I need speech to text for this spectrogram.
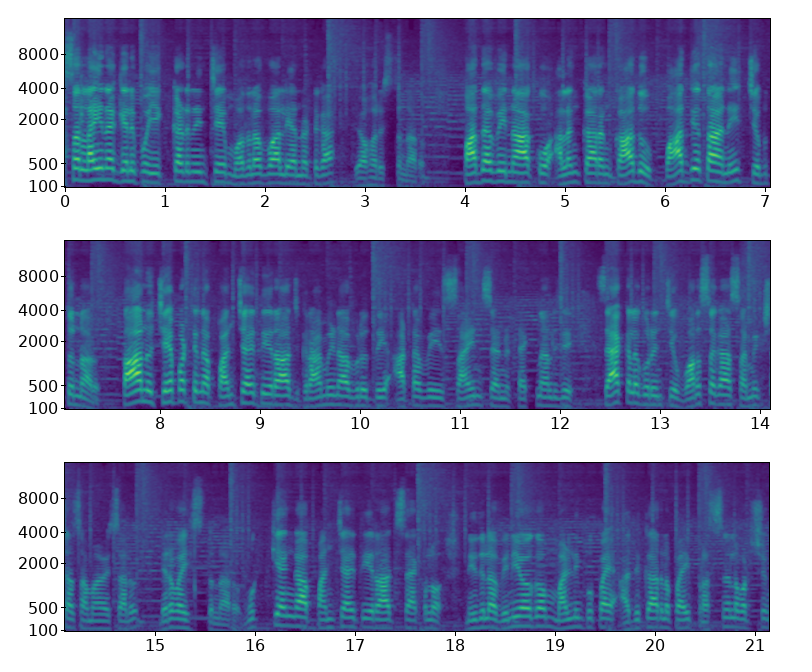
అసలైన గెలుపు ఇక్కడి నుంచే మొదలవ్వాలి అన్నట్టుగా వ్యవహరిస్తున్నారు. పదవి నాకు అలంకారం కాదు బాధ్యత అని చెబుతున్నారు. తాను చేపట్టిన పంచాయతీరాజ్ గ్రామీణాభివృద్ధి అటవీ సైన్స్ అండ్ టెక్నాలజీ శాఖల గురించి వరుసగా సమీక్షా సమావేశాలు నిర్వహిస్తున్నారు. ముఖ్యంగా పంచాయతీరాజ్ శాఖలో నిధుల వినియోగం మళ్ళింపుపై అధికారులపై ప్రశ్నల వర్షం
